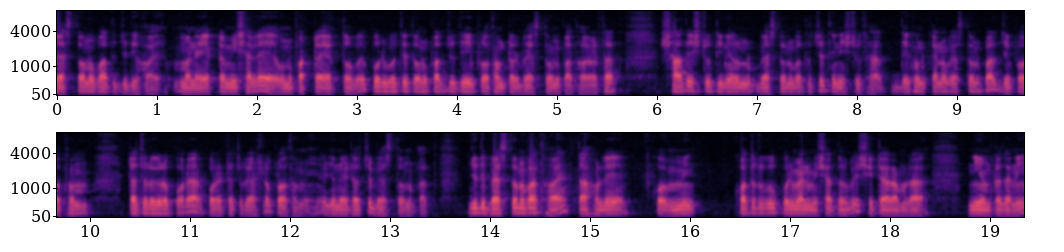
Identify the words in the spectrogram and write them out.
ব্যস্ত অনুপাত যদি হয় মানে একটা মিশালে অনুপাতটা এত হবে, পরিবর্তিত অনুপাত যদি এই প্রথমটার ব্যস্ত অনুপাত হয়, অর্থাৎ সাত ইস্টু তিনের ব্যস্ত অনুপাত হচ্ছে তিন ইস্টু সাত। দেখুন কেন ব্যস্ত অনুপাত? যে প্রথমটা চলে গেল পরে আর পরেরটা চলে আসলো প্রথমে, এই জন্য এটা হচ্ছে ব্যস্ত অনুপাত। যদি ব্যস্ত অনুপাত হয়, তাহলে কতটুকু পরিমাণ মেশাতে হবে সেটার আমরা নিয়মটা জানি।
